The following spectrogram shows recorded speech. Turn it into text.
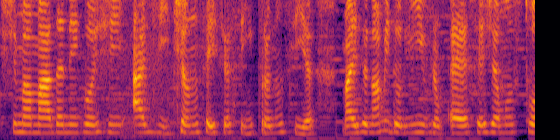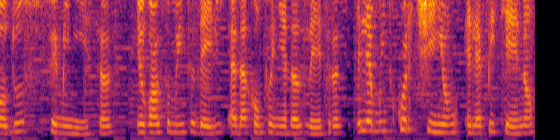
Shimamada Negoji Adichie, eu não sei se assim pronuncia, mas o nome do livro é Sejamos Todos Feministas. Eu gosto muito dele, é da Companhia das Letras letras. Ele é muito curtinho, ele é pequeno,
